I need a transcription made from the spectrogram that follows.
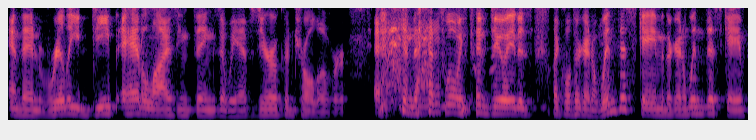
and then really deep analyzing things that we have zero control over. And mm-hmm. that's what we've been doing is like, well, they're going to win this game and they're going to win this game.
